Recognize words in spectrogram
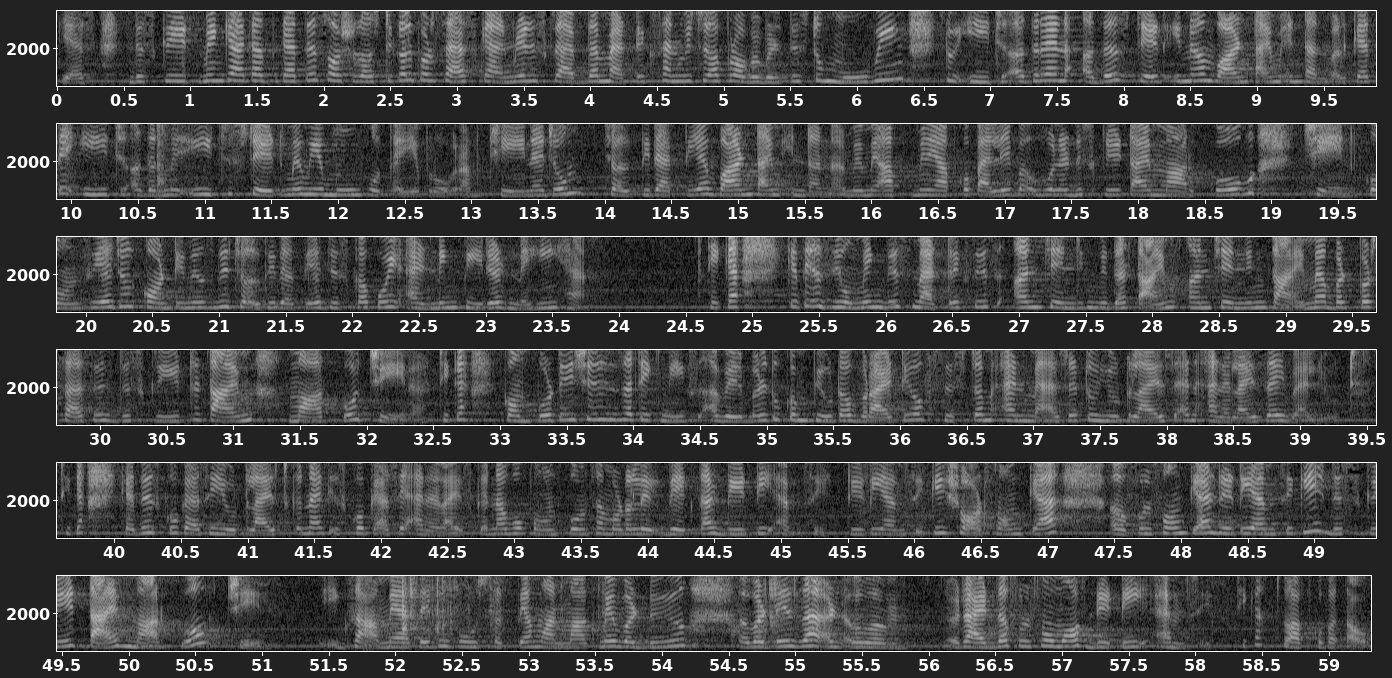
यस डिस्क्रीट में क्या कहते हैं? Sociological process can be describe the matrix and which are probabilities to moving to each other and other state in a one time internal कहते हैं ईच अदर में each state में ये move होता है ये प्रोग्राम चेन है जो चलती रहती है वन टाइम इंटरनल में। मैं आप, मैंने आपको पहले बोला डिस्क्रीट टाइम मार्कोव चेन कौन सी है जो कॉन्टिन्यूसली चलती रहती है, जिसका कोई एंडिंग पीरियड नहीं है। ठीक है? कहते हैं assuming this matrix is unchanging with the time unchanging time है but process is discrete time Markov chain है, ठीक है? Computation is the techniques available to compute a variety of system and measure to utilize and analyze I valued ठीक है? कहते हैं, इसको कैसे यूटिलाइज करना है? इसको कैसे एनालाइज करना है? वो कौन कौन सा मॉडल देखता है? D T M C D T M C की शॉर्ट फॉर्म क्या है? फुल फॉर्म क्या है? डी टी एम सी की discrete time Markov chain exam में ऐसे भी पूछ सकते हैं वन मार्क में what do you what is the write the full form of D T M C ठीक है? तो आपको बताओ।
